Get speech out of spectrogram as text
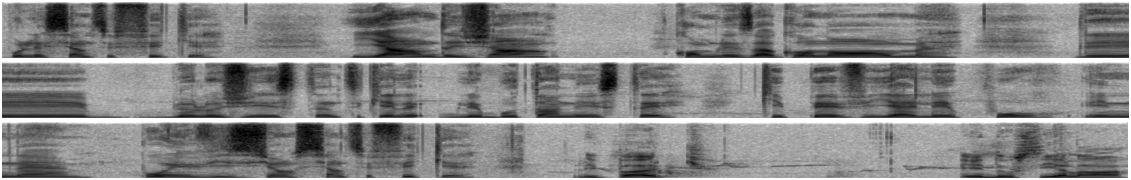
pour les scientifiques. Il y a des gens comme les agronomes, les biologistes ainsi que les botanistes qui peuvent y aller pour une, une vision scientifique. Les parcs aident aussi à la,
